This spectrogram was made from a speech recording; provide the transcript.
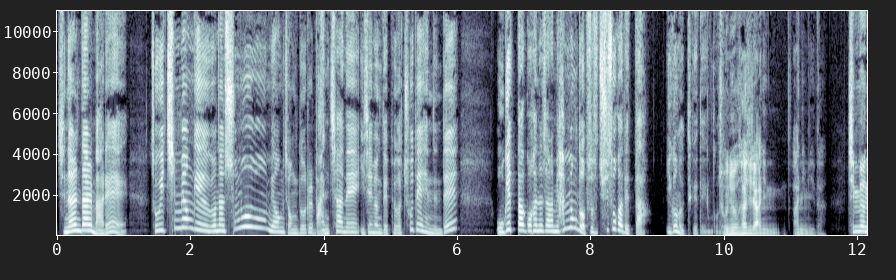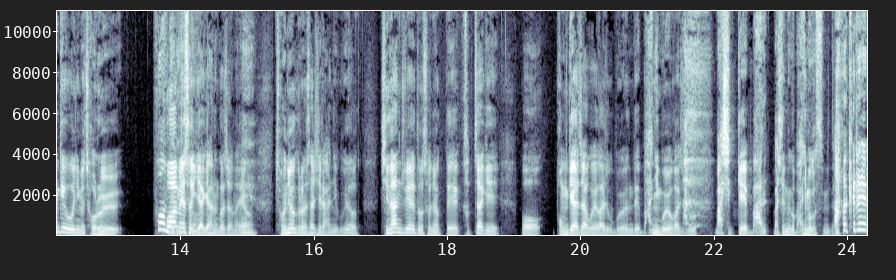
지난달 말에 저희 친명계 의원 한 20명 정도를 만찬에 이재명 대표가 초대했는데 오겠다고 하는 사람이 한 명도 없어서 취소가 됐다. 이건 어떻게 된 거예요? 전혀 사실이 아닌 아닙니다. 친명계 의원이면 저를? 포함해서 이야기하는 거잖아요. 네. 전혀 그런 사실이 아니고요. 지난주에도 저녁 때 갑자기 뭐 번개하자고 해가지고 모였는데 많이 모여가지고 맛있게 마, 맛있는 거 많이 먹었습니다. 아 그래요?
